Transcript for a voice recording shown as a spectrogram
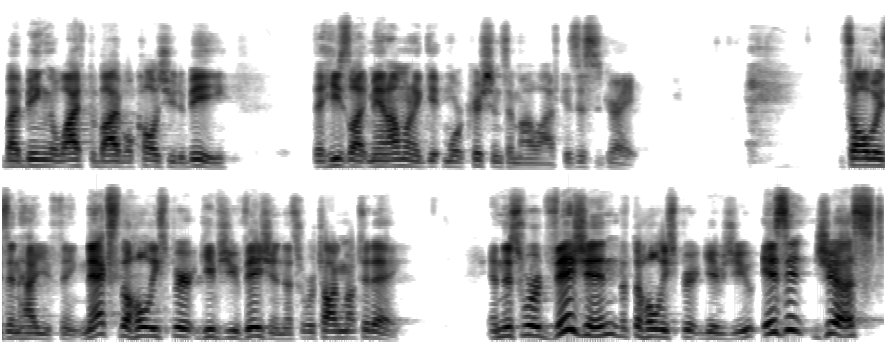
by being the wife the Bible calls you to be, that he's like, man, I want to get more Christians in my life because this is great. It's always in how you think. Next, the Holy Spirit gives you vision. That's what we're talking about today. And this word vision that the Holy Spirit gives you isn't just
